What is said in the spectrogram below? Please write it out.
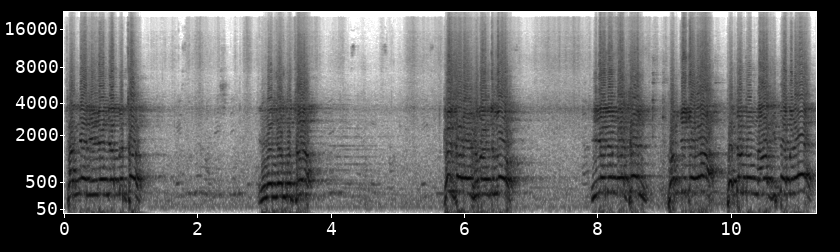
작년 1년 전부터 1년 전부터 회사를 그만두고 이재명 같은 범죄자가 대통령 나왔기 때문에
